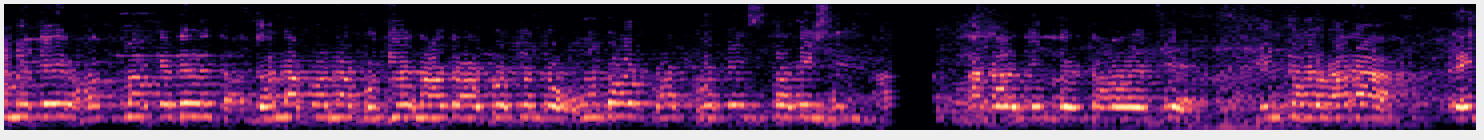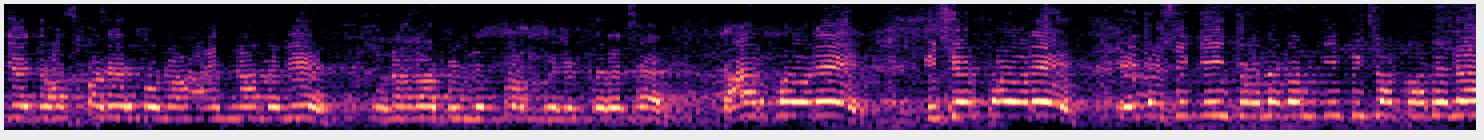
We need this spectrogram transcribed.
আমাদের হক মার্কেটের দানাপানা বুঝিয়ে না দেওয়া পর্যন্ত উভয় পক্ষকে স্থগিত থাকার নির্দেশ দেওয়া হয়েছে। কিন্তু ওনারা এই যে জজকোর্টের কোনো আইন না মেনে ওনারা বিল্ডিং কমপ্লিট করেছেন। তারপরে, কিসের পরে? এই কি জনগণ কি বিচার পাবে না?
